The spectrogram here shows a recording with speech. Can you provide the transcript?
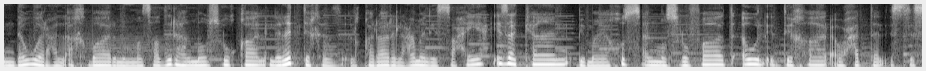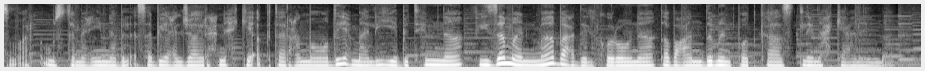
ندور على الأخبار من مصادرها الموثوقة لنتخذ القرار العملي الصحيح إذا كان بما يخص المصروفات أو الادخار أو حتى الاستثمار. مستمعينا بالأسابيع الجاي رح نحكي أكثر عن مواضيع مالية بتهمنا في زمن ما بعد الكورونا طبعا ضمن بودكاست لنحكي عن المال.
